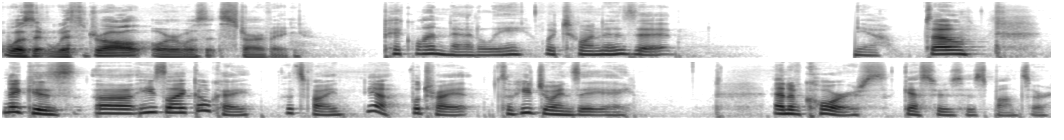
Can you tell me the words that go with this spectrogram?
was it withdrawal or was it starving? Pick one, Natalie. Which one is it? Yeah. So Nick is, uh, he's like, okay, that's fine. Yeah, we'll try it. So he joins AA. And of course, guess who's his sponsor?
